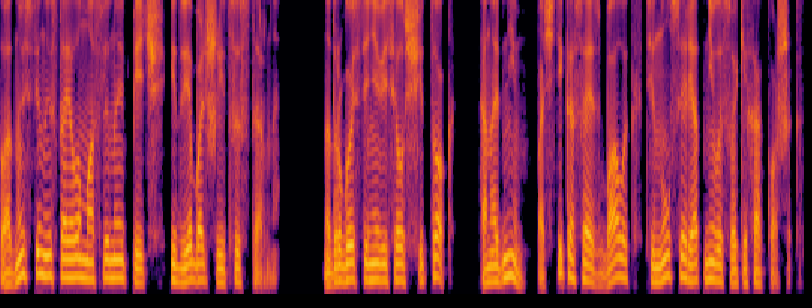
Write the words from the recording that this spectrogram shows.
У одной стены стояла масляная печь и две большие цистерны. На другой стене висел щиток, а над ним, почти касаясь балок, тянулся ряд невысоких окошек.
